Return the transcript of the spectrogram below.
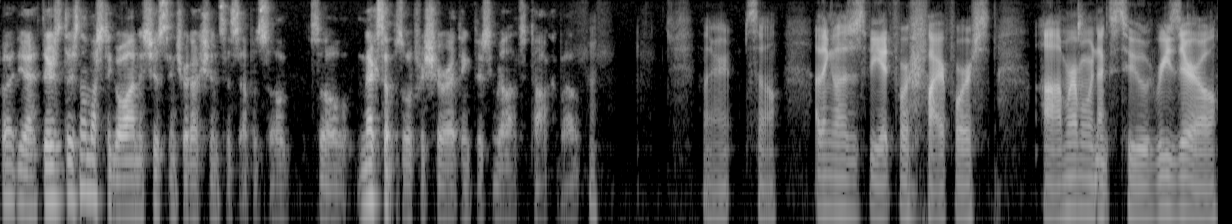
But yeah, there's there's not much to go on. It's just introductions this episode. So next episode for sure, I think there's gonna be a lot to talk about. all right. So I think that'll just be it for Fire Force. Um, remember we're next to ReZero.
